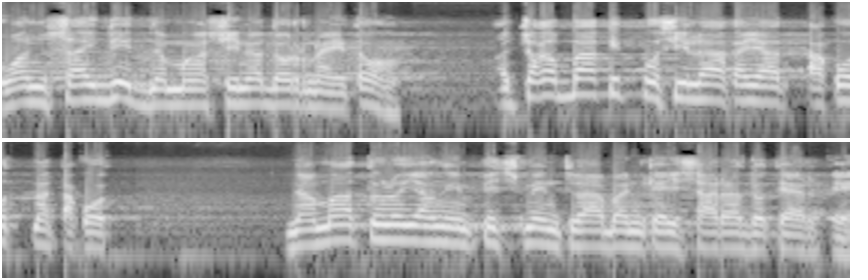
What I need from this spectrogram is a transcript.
one-sided ng mga senador na ito. At saka bakit po sila kaya takot na takot na matuloy ang impeachment laban kay Sara Duterte?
